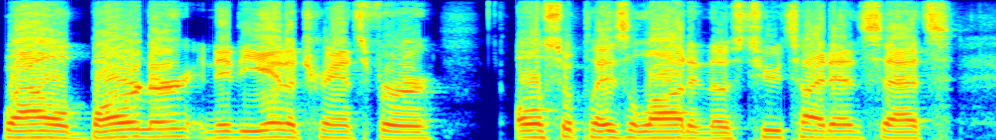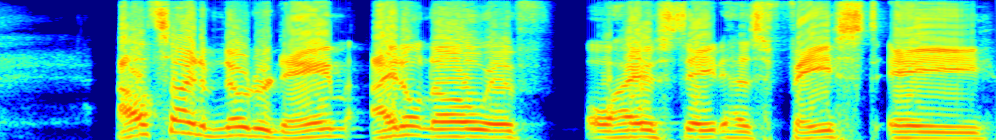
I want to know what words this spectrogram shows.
while Barner, an Indiana transfer, also plays a lot in those two tight end sets. Outside of Notre Dame, I don't know if Ohio State has faced a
